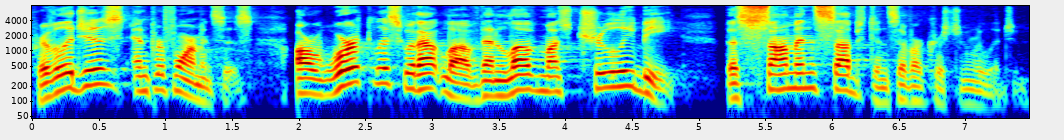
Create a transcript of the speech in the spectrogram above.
privileges and performances, are worthless without love, then love must truly be the sum and substance of our Christian religion.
